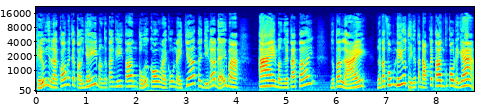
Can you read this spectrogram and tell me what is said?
Kiểu như là có mấy cái tờ giấy mà người ta ghi tên tuổi cô này cô này chết hay gì đó để mà ai mà người ta tới, người ta lại, người ta phúng điếu thì người ta đọc cái tên của cô này ra.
